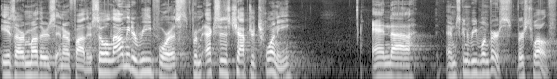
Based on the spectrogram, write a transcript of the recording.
is our mothers and our fathers. So allow me to read for us from Exodus chapter 20, and uh, I'm just going to read one verse, verse 12.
